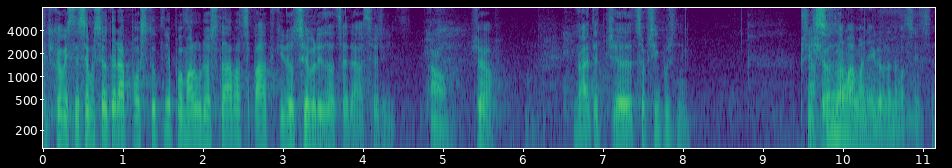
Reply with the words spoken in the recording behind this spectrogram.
teďko vy jste se musel teda postupně pomalu dostávat zpátky do civilizace, dá se říct. Ano. Že jo? No a teď eh, co příbuzný? Přišel jsem za váma někdo do nemocnice?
